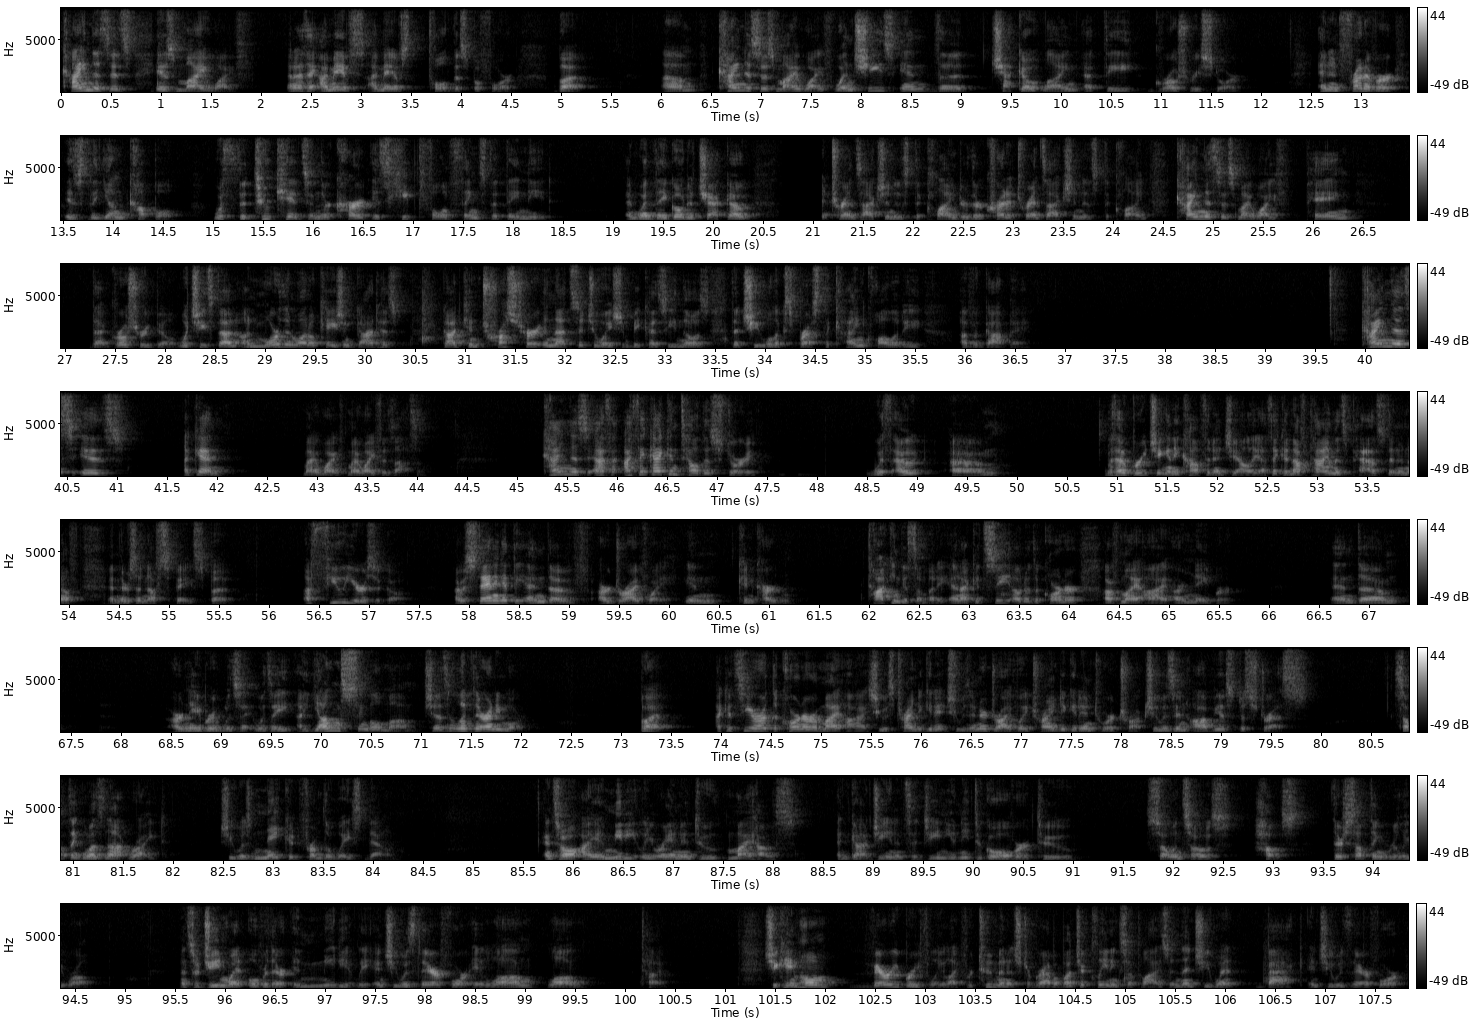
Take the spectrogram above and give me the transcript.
Kindness is, is my wife. And I think I may have, I may have told this before, but um, kindness is my wife when she's in the checkout line at the grocery store. And in front of her is the young couple with the two kids, and their cart is heaped full of things that they need. And when they go to check out, transaction is declined or their credit transaction is declined. Kindness is my wife paying that grocery bill, which she's done on more than one occasion. God has God can trust her in that situation because he knows that she will express the kind quality of agape. Kindness is, again, my wife. My wife is awesome. Kindness, I, th- I think I can tell this story without, um, without breaching any confidentiality. I think enough time has passed and enough, and there's enough space. But a few years ago, I was standing at the end of our driveway in Kincardine talking to somebody, and I could see out of the corner of my eye our neighbor. And um, our neighbor was, was a, a young single mom. She doesn't live there anymore. But I could see her at the corner of my eye. She was trying to get in, she was in her driveway trying to get into her truck. She was in obvious distress. Something was not right. She was naked from the waist down. And so I immediately ran into my house and got Jean and said, Jean, you need to go over to so and so's house. There's something really wrong. And so Jean went over there immediately, and she was there for a long, long time. She came home very briefly, like for two minutes, to grab a bunch of cleaning supplies, and then she went back and she was there for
